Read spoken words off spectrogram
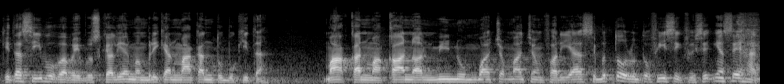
Kita sibuk Bapak Ibu sekalian memberikan makan tubuh kita. Makan makanan, minum macam-macam variasi, betul untuk fisik, fisiknya sehat.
